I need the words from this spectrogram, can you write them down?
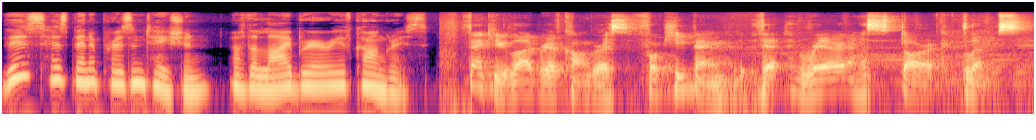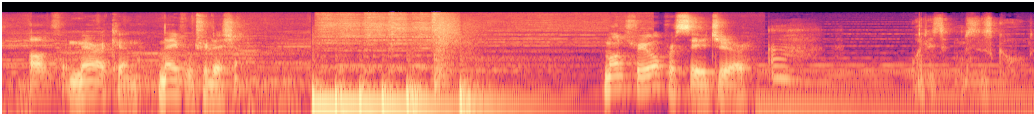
This has been a presentation of the Library of Congress. Thank you, Library of Congress, for keeping that rare and historic glimpse of American naval tradition. Montreal procedure. Uh, What is it, Mrs. Gold?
